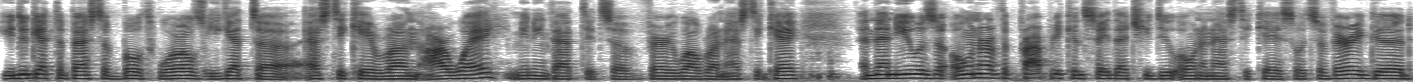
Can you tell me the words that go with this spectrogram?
you do get the best of both worlds. You get uh, STK run our way, meaning that it's a very well run STK, and then you, as the owner of the property, can say that you do own an STK. So it's a very good,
